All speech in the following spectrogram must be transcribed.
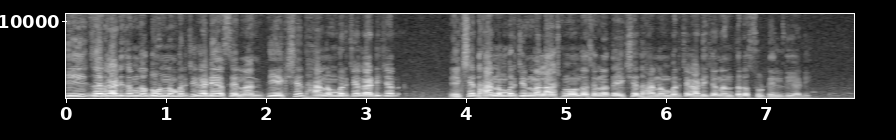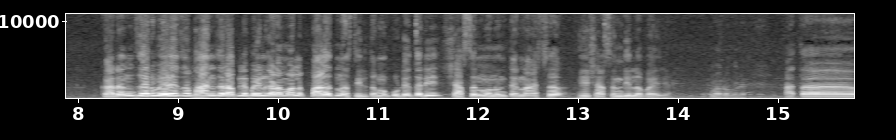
ती जर गाडी समजा दोन नंबरची गाडी असेल ना आणि ती एकशे दहा नंबरच्या गाडीच्या एकशे दहा नंबरची लास्ट नोंद असेल ना तर एकशे दहा नंबरच्या गाडीच्या नंतरच सुटेल ती गाडी. कारण जर वेळेचं भान जर आपले बैलगाडा मालक पाळत नसतील तर मग कुठेतरी शासन म्हणून त्यांना असं हे शासन दिलं पाहिजे. बरोबर आहे. आता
